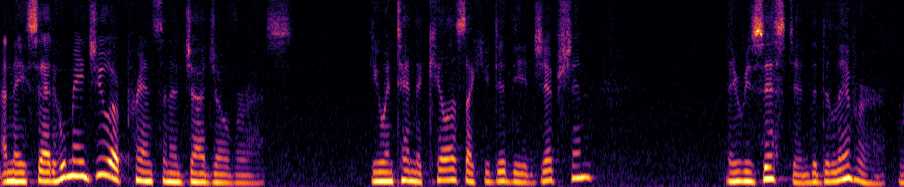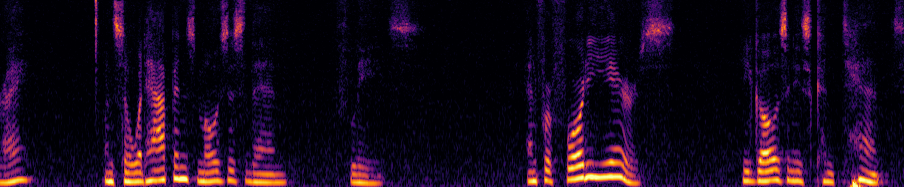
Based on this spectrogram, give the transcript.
And they said, Who made you a prince and a judge over us? Do you intend to kill us like you did the Egyptian? They resisted the deliverer, right? And so what happens? Moses then flees. And for 40 years, he goes and he's content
